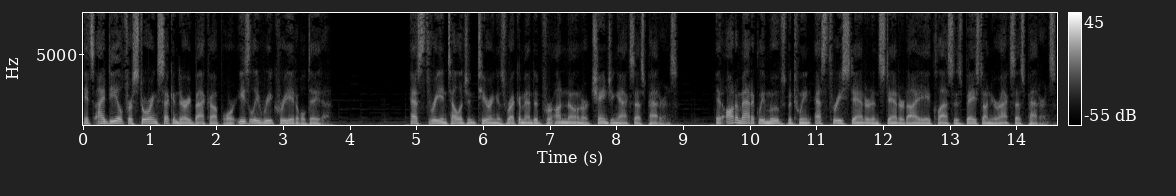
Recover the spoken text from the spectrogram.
It's ideal for storing secondary backup or easily recreatable data. S3 Intelligent Tiering is recommended for unknown or changing access patterns. It automatically moves between S3 standard and standard IA classes based on your access patterns.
